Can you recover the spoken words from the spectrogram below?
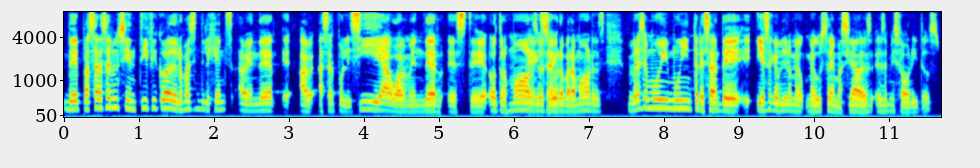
de pasar a ser un científico de los más inteligentes a vender, eh, a, a ser policía o a vender este otros mordes, seguro para mordes? Me parece muy, muy interesante y ese capítulo me, me gusta demasiado, es, es de mis favoritos.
